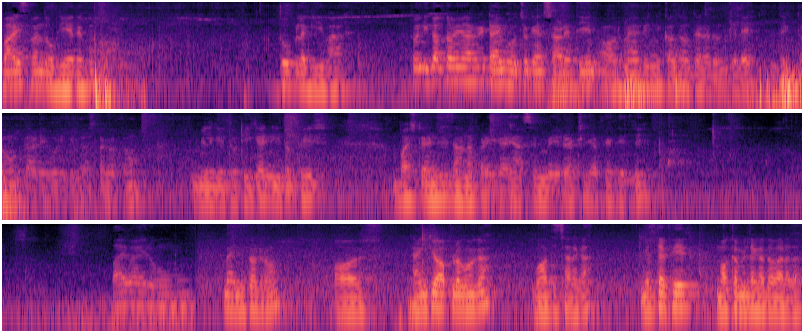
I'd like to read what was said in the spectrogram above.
बारिश बंद हो गई है, देखो। धूप लगी बाहर। तो निकलता हूँ यार भी टाइम हो चुका है साढ़े तीन, और मैं भी निकलता हूँ देहरादून के लिए। देखता हूँ गाड़ी वाड़ी की व्यवस्था करता हूँ। मिल गई तो ठीक है, नहीं तो फिर बस स्टैंड से जाना पड़ेगा यहाँ से मेरठ या फिर दिल्ली। बाय बाय रूम मैं निकल रहा हूँ और थैंक यू आप लोगों का बहुत अच्छा लगा। मिलते फिर मौका मिलेगा दोबारा था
